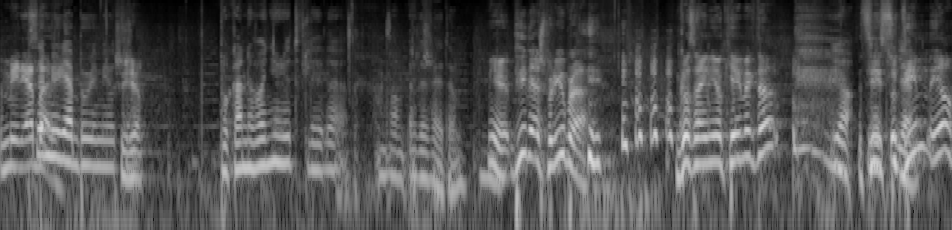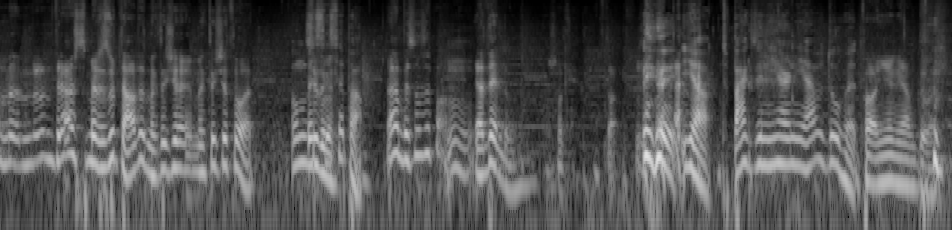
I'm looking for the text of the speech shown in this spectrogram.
Mirë, ja bëri. Se mirë ja bëri mirë. Kështu që Po ka nevojë njeriu të flejë, me thënë edhe vetëm. Mirë, pyetja është për ju pra. Goca jeni okay me këtë? Jo. Si studim? Jo, në rregull me rezultatet, me këtë që me këtë që thua. Unë besoj se po. Ah, besoj se po. Mm. Ja del. Është okay. Po. Jo, të paktën një herë në javë duhet. Po, një herë në javë duhet.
